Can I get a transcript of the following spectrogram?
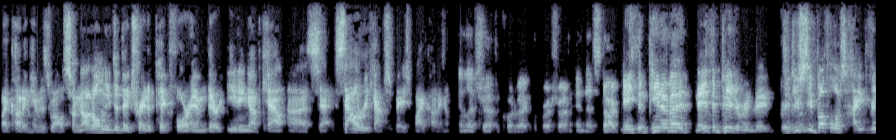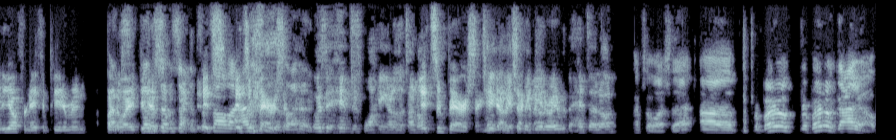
by cutting him as well. So not only did they trade a pick for him, they're eating up cal- uh, sa- salary cap space by cutting him. And let's draft a quarterback in the first round and then start Nathan Peterman. Nathan Peterman, babe. Did you see Buffalo's hype video for Nathan Peterman? By the way, because 37 seconds. That's it's- all I, it's I was seeing embarrassing. what I heard. Was it him just walking out of the tunnel? it's embarrassing. You taking got to it to check the it out. Gatorade with the headset on. I have to watch that. Uh, Roberto Roberto Aguayo,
